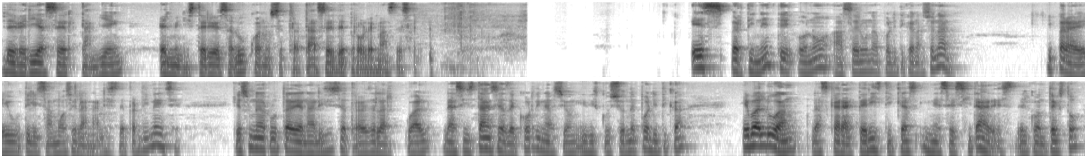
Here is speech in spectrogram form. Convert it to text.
debería ser también el Ministerio de Salud cuando se tratase de problemas de salud. ¿Es pertinente o no hacer una política nacional? Y para ello utilizamos el análisis de pertinencia que es una ruta de análisis a través de la cual las instancias de coordinación y discusión de política evalúan las características y necesidades del contexto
